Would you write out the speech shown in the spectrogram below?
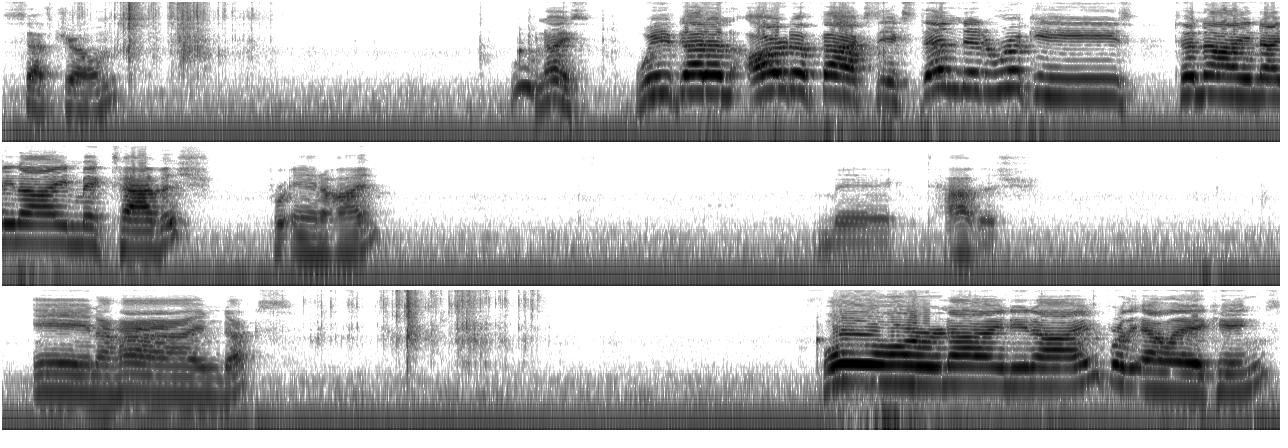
Seth Jones. Ooh, nice. We've got an Artifacts, the extended rookies to 9.99 McTavish for Anaheim. McTavish. Anaheim Ducks. Four ninety nine for the LA Kings.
